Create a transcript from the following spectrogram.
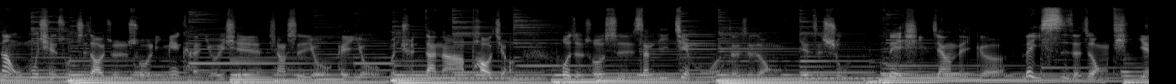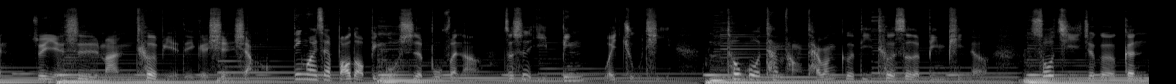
那我目前所知道就是说，里面可能有一些像是有可以有温泉蛋啊、泡脚，或者说是 3D 建模的这种椰子树类型这样的一个类似的这种体验，所以也是蛮特别的一个现象哦。另外，在宝岛冰果室的部分呢，则是以冰为主题。透过探访台湾各地特色的冰品呢，收集这个跟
